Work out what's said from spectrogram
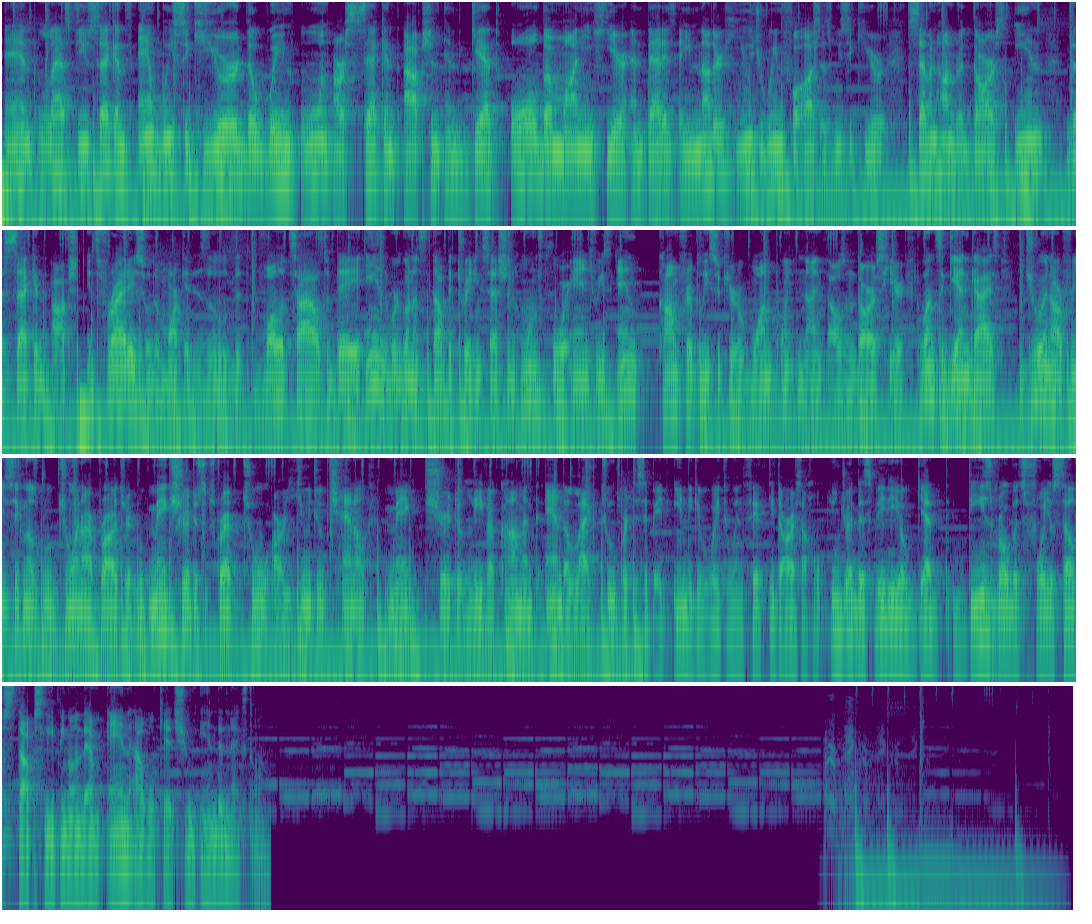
and last few seconds and we secured the win on our second option and get all the money here and that is another huge win for us as we secure $700 in the second option. It's friday so the market is a little bit volatile today and we're gonna stop a trading session on four entries and comfortably secure 1.9 thousand dollars here. Once again guys join our free signals group join our proprietary group. Make sure to subscribe to our youtube channel. Make sure to leave a comment and a like to participate in the giveaway to win 50 dollars. I hope you enjoyed this video. Get these robots for yourself. Stop sleeping on them and i will catch you in the next one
